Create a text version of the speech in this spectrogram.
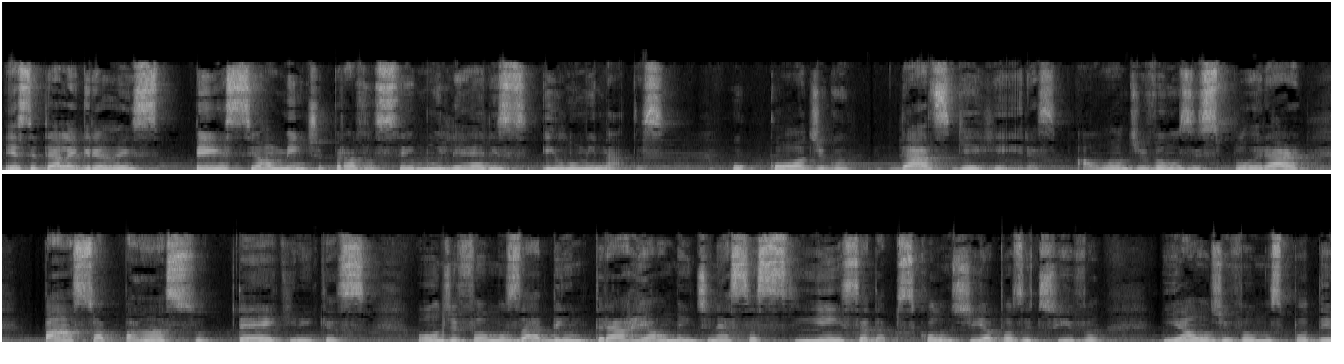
Esse Telegram é especialmente para você, mulheres iluminadas. O código das guerreiras, aonde vamos explorar passo a passo, técnicas, onde vamos adentrar realmente nessa ciência da psicologia positiva e aonde vamos poder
